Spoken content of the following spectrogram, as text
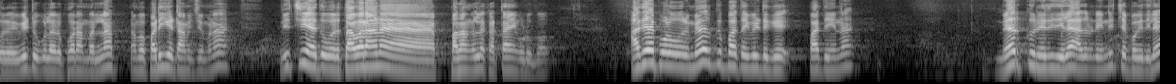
ஒரு வீட்டுக்குள்ளார போகிற மாதிரிலாம் நம்ம படிக்கட்டு அமைச்சோம்னா நிச்சயம் அது ஒரு தவறான பழங்களில் கட்டாயம் கொடுக்கும். அதே போல் ஒரு மேற்கு பார்த்த வீட்டுக்கு பார்த்தீங்கன்னா மேற்கு நிறுதியில் அதனுடைய நீச்ச பகுதியில்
